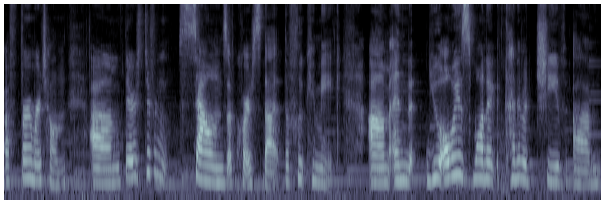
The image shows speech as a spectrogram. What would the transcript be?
a firmer tone, um, there's different sounds, of course, that the flute can make. Um, and you always want to kind of achieve um,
